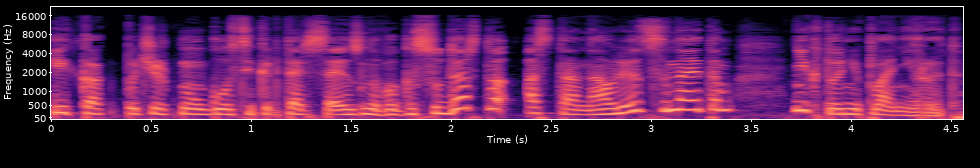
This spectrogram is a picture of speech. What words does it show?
И, как подчеркнул госсекретарь союзного государства, останавливаться на этом никто не планирует.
